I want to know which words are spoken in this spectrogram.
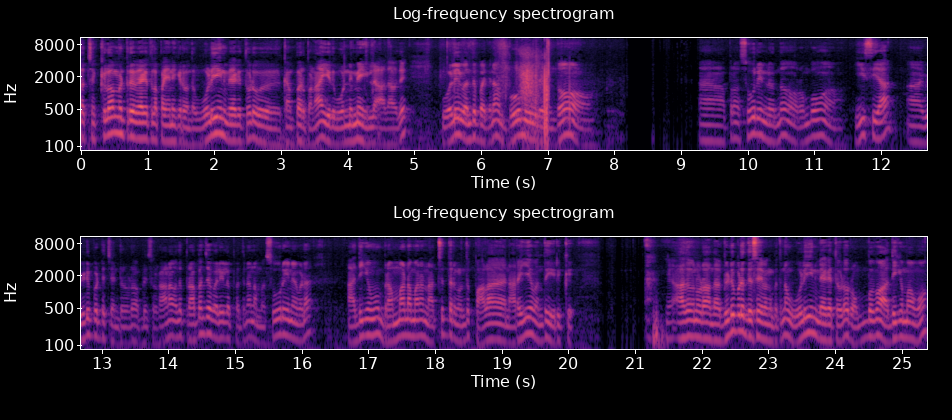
லட்சம் கிலோமீட்டர் வேகத்தில் பயணிக்கிற அந்த ஒளியின் வேகத்தோடு கம்பேர் பண்ணால் இது ஒன்றுமே இல்லை. அதாவது ஒளி வந்து பார்த்தீங்கன்னா பூமியிலிருந்தும் அப்புறம் சூரியன்லேருந்தும் ரொம்பவும் ஈஸியாக விடுபட்டு சென்றுவிடும் அப்படின்னு சொல்கிறாங்க ஆனால் வந்து பிரபஞ்ச வழியில் பார்த்தீங்கன்னா நம்ம சூரியனை விட அதிகமும் பிரம்மாண்டமான நட்சத்திரங்கள் வந்து பல நிறைய வந்து இருக்குது அதனோட அந்த விடுபடு திசைவங்க பார்த்தீங்கன்னா ஒளியின் வேகத்தை விட ரொம்பவும் அதிகமாகவும்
